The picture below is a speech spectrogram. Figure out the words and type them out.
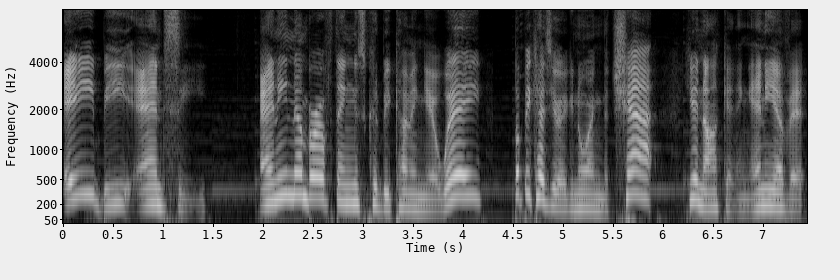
A, B, and C. Any number of things could be coming your way, but because you're ignoring the chat, you're not getting any of it.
